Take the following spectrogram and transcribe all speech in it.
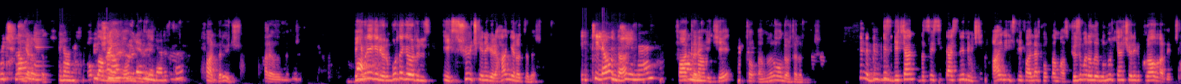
3 ile hangi 17 aralıktadır? arası. Toplamda 17, arası. farkları 3 aralığındadır. Peki buraya geliyorum. Burada gördüğünüz x şu üçgene göre hangi aralıktadır? 2 ile 14. 2 ile Farkları 14. 2, toplamları 14 aralığıdır. Şimdi bi- biz geçen istatistik dersinde ne demiştik? Aynı x'li ifadeler toplanmaz. Çözüm aralığı bulunurken şöyle bir kural var demiştik.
